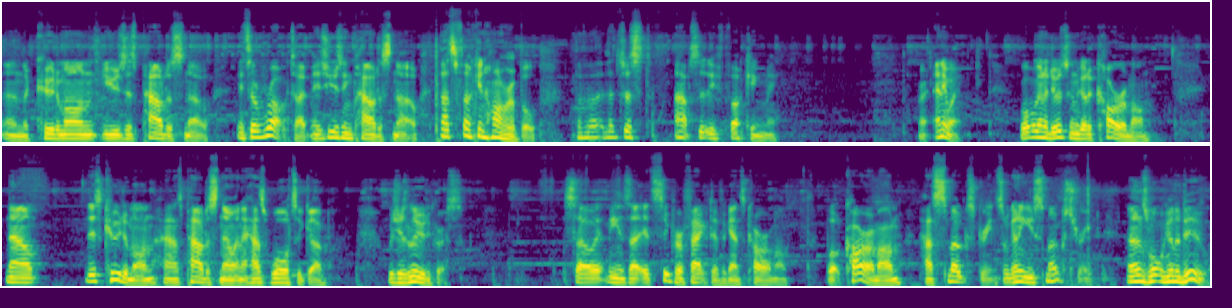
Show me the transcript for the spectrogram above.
And the Kudamon uses powder snow. It's a rock type. It's using powder snow. That's fucking horrible. That's just absolutely fucking me. Right. Anyway, what we're going to do is we're going to go to Koromon. Now, this Kudamon has powder snow and it has water gun, which is ludicrous. So it means that it's super effective against Koromon. But Koromon has smoke screen, so we're going to use smoke screen. And that's what we're going to do.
